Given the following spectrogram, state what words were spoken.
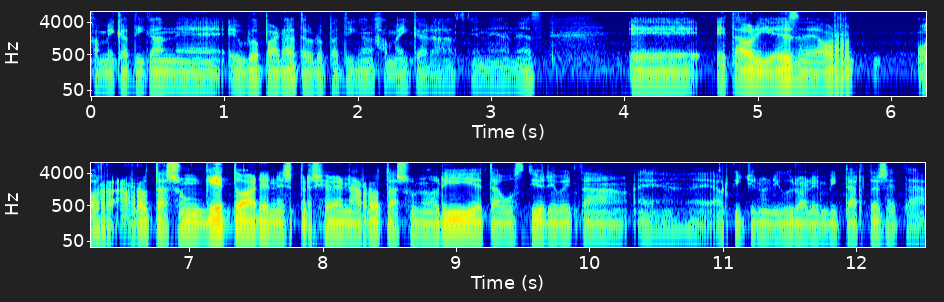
jamaikatikan e, Europara eta Europatikan jamaikara azkenean ez? E, eta hori ez? Hor hor arrotasun getoaren espresioaren arrotasun hori eta guzti hori baita e, aurkitu nuen liburuaren bitartez eta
